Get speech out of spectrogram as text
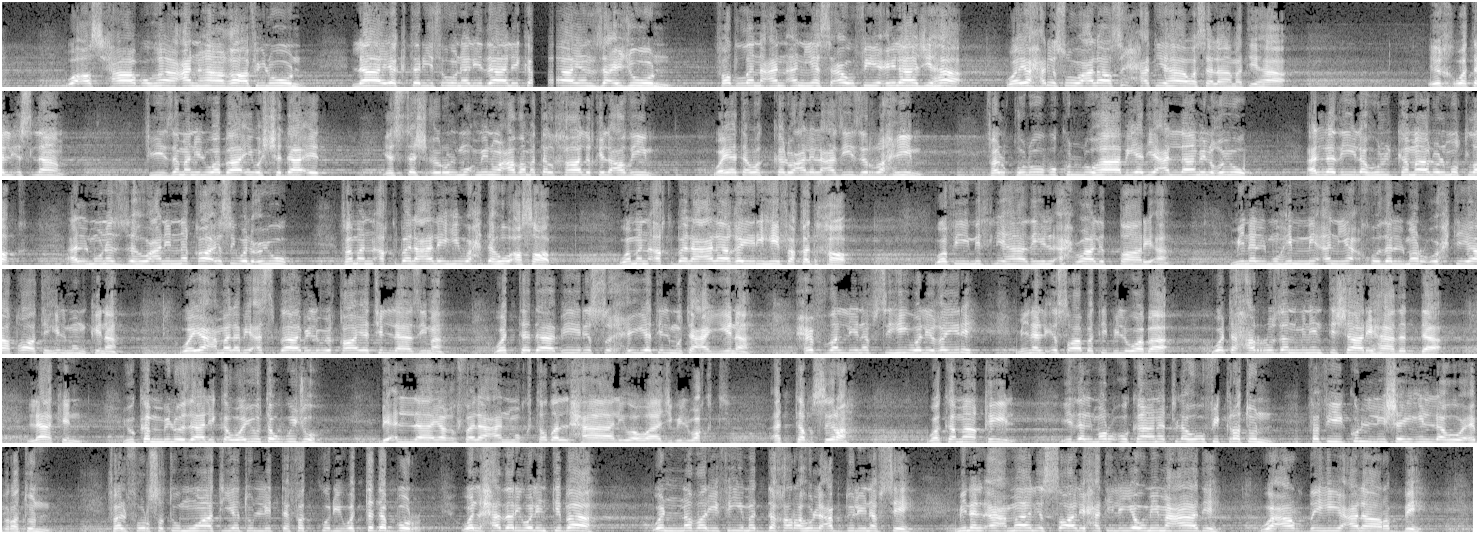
وأصحابها عنها غافلون لا يكترثون لذلك ولا ينزعجون فضلا عن أن يسعوا في علاجها ويحرصوا على صحتها وسلامتها. إخوة الإسلام في زمن الوباء والشدائد يستشعر المؤمن عظمة الخالق العظيم ويتوكل على العزيز الرحيم. فالقلوب كلها بيد علام الغيوب الذي له الكمال المطلق المنزه عن النقائص والعيوب. فمن أقبل عليه وحده أصاب ومن أقبل على غيره فقد خاب. وفي مثل هذه الأحوال الطارئة من المهم أن يأخذ المرء احتياطاته الممكنة ويعمل بأسباب الوقاية اللازمة والتدابير الصحية المتعينة حفظا لنفسه ولغيره من الإصابة بالوباء وتحرزا من انتشار هذا الداء. لكن يكمل ذلك ويتوجه بأن لا يغفل عن مقتضى الحال وواجب الوقت التبصرة. وكما قيل إذا المرء كانت له فكرة ففي كل شيء له عبرة فالفرصة مواتية للتفكر والتدبر والحذر والانتباه والنظر فيما ادخره العبد لنفسه من الأعمال الصالحة ليوم معاده وعرضه على ربه.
